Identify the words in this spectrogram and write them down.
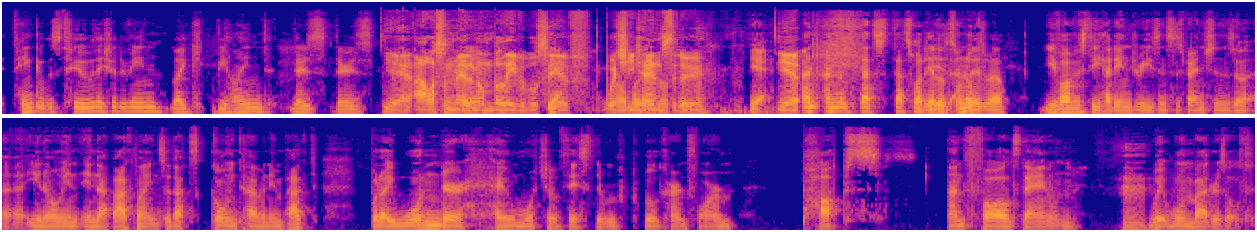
I think it was two. They should have been like behind. There's there's yeah. Alisson made yeah. an unbelievable save, yeah. which he tends to do. Yeah, yeah, and and look, that's that's what it is. And look, as well. You've obviously had injuries and suspensions, uh, uh, you know, in in that back line, so that's going to have an impact. But I wonder how much of this the Liverpool current form pops and falls down hmm. with one bad result.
